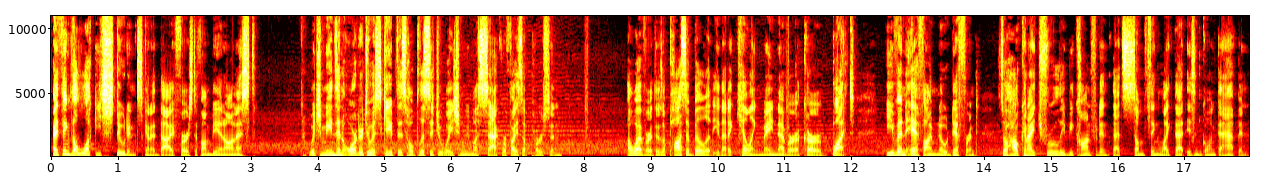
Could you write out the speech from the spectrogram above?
I think the lucky student's gonna die first, if I'm being honest. Which means in order to escape this hopeless situation, we must sacrifice a person. However, there's a possibility that a killing may never occur, but even if I'm no different, so how can I truly be confident that something like that isn't going to happen?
